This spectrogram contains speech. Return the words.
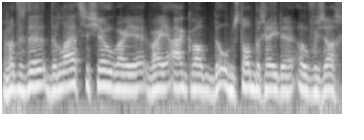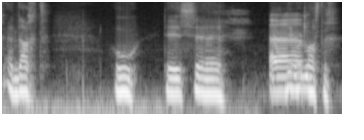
En wat is de, de laatste show waar je, waar je aankwam, de omstandigheden overzag en dacht, oeh, dit, is, eh, dit Ehm, wordt lastig.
